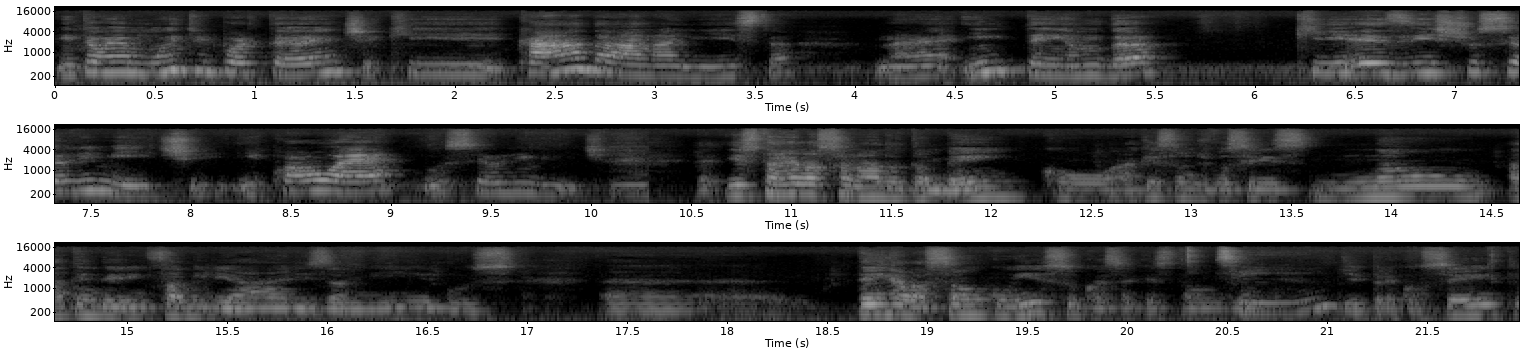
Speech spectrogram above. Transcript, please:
Então é muito importante que cada analista né, entenda que existe o seu limite e qual é o seu limite. Né? É, isso está relacionado também com a questão de vocês não atenderem familiares, amigos, é, tem relação com isso, com essa questão de, de, preconceito?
